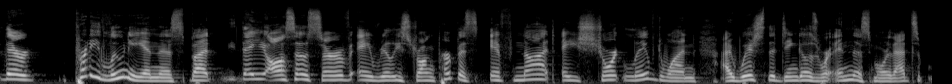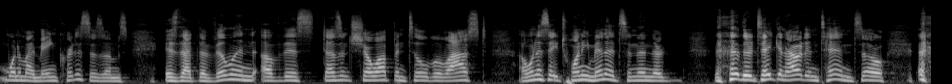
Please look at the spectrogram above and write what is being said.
they're pretty loony in this, but they also serve a really strong purpose, if not a short lived one. I wish the dingoes were in this more. That's one of my main criticisms is that the villain of this doesn't show up until the last, I want to say 20 minutes, and then they're they're taken out in 10. So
